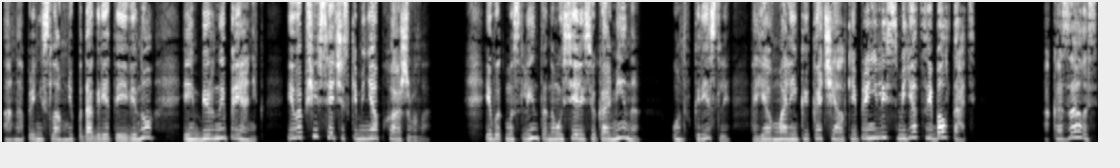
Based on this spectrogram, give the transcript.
Она принесла мне подогретое вино и имбирный пряник и вообще всячески меня обхаживала. И вот мы с Линтоном уселись у камина, он в кресле, а я в маленькой качалке, и принялись смеяться и болтать. Оказалось,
